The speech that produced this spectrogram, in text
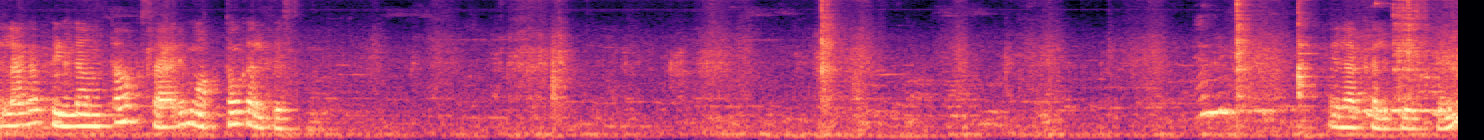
ఇలాగ పిండి అంతా ఒకసారి మొత్తం కలిపేసుకుందాం. ఇలా కలిపేసుకొని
